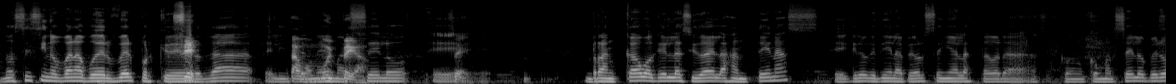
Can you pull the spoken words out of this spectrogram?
No sé si nos van a poder ver porque de verdad el internet muy Marcelo eh, Rancagua, que es la ciudad de las antenas, eh, creo que tiene la peor señal hasta ahora con, Marcelo, pero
